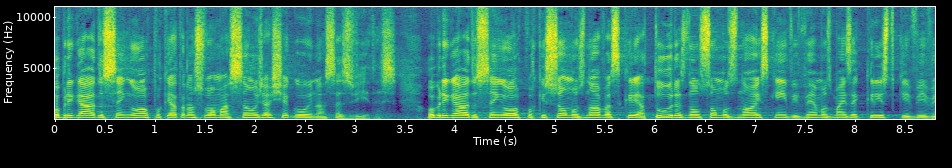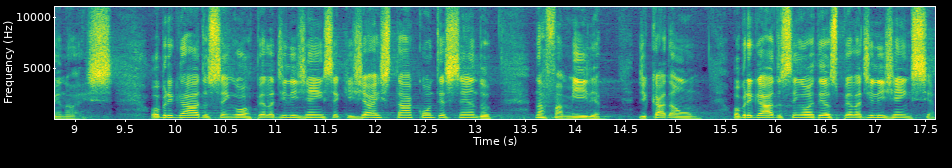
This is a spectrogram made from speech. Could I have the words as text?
Obrigado, Senhor, porque a transformação já chegou em nossas vidas. Obrigado, Senhor, porque somos novas criaturas, não somos nós quem vivemos, mas é Cristo que vive em nós. Obrigado, Senhor, pela diligência que já está acontecendo na família de cada um. Obrigado, Senhor Deus, pela diligência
